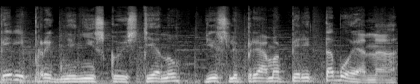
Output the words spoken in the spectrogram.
Перепрыгни низкую стену, если прямо перед тобой она.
